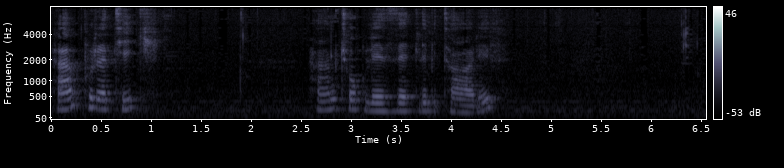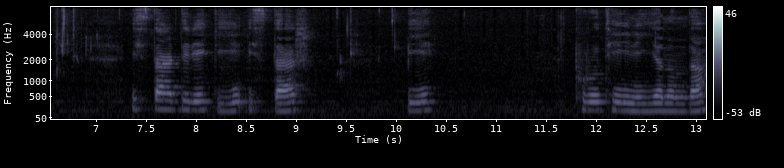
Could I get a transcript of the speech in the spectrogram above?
Hem pratik hem çok lezzetli bir tarif. İster direkt yiyin, ister bir proteinin yanında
